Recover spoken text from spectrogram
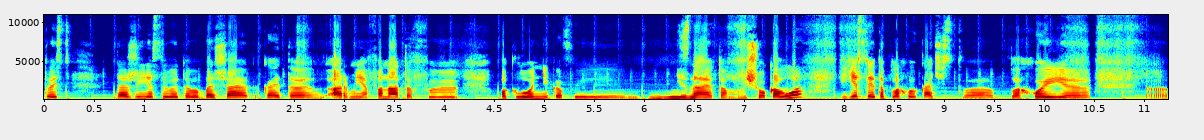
То есть даже если у этого большая какая-то армия фанатов, поклонников и не знаю там еще кого, если это плохое качество, плохой э, э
